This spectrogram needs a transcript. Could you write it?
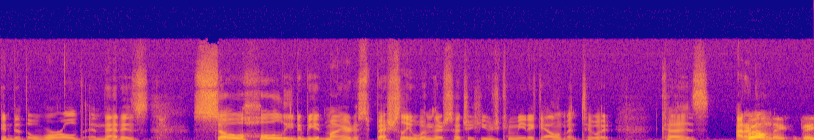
into the world, and that is so wholly to be admired, especially when there's such a huge comedic element to it. Because I don't Well, know, the the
